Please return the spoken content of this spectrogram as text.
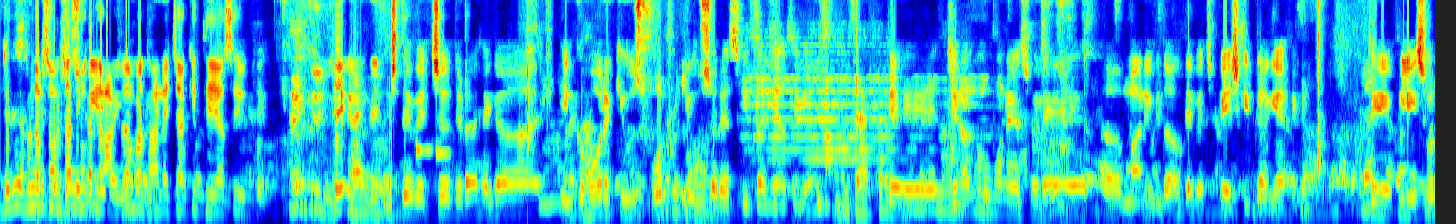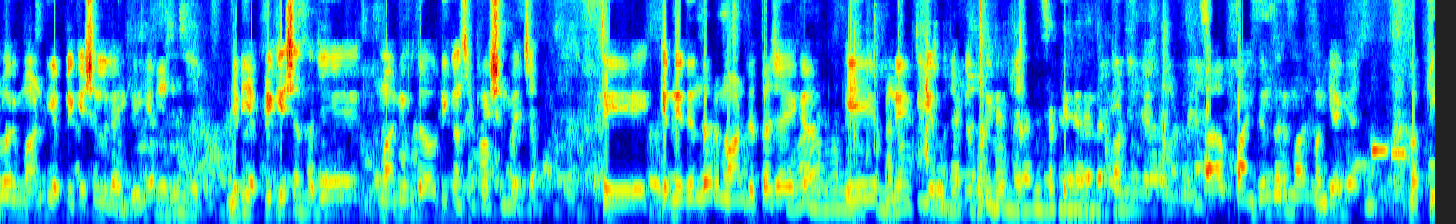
ਜਿਹੜੀ ਸਾਨੂੰ ਦੱਸੋ ਪਰੇਸ਼ਾਨੀ ਦੱਸੋ ਕਿ ਕਰਨੀ 8 ਪਈ ਨੰਬਰ ਥਾਣੇ ਚ ਆ, ਕਿੱਥੇ ਆ ਅਸੀਂ? ਠੀਕ ਹੈ। ਇਸ ਦੇ ਵਿੱਚ ਜਿਹੜਾ ਹੈਗਾ ਇੱਕ ਹੋਰ ਅਕਿਊਜ਼ ਫੋਰਥ ਅਕਿਊਜ਼ ਅਰੈਸਟ ਕੀਤਾ ਗਿਆ ਸੀਗਾ। ਤੇ ਜਿਨ੍ਹਾਂ ਨੂੰ ਹੁਣ ਇਸ ਵੇਲੇ ਮਾਨਵ ਅਦਾਲਤ ਦੇ ਵਿੱਚ ਪੇਸ਼ ਕੀਤਾ ਗਿਆ ਹੈਗਾ। ਤੇ ਪੁਲਿਸ ਵੱਲੋਂ ਰਿਮਾਂਡ ਦੀ ਐਪਲੀਕੇਸ਼ਨ ਲਗਾਈ ਗਈ ਹੈ। ਜਿਹੜੀ ਐਪਲੀਕੇਸ਼ਨ ਹਜੇ ਮਾਨਵ ਅਦਾਲਤ ਦੀ ਕੰਸੀਡਰੇਸ਼ਨ ਵਿੱਚ ਆ। ਤੇ ਕਿੰਨੇ ਦਿਨ ਦਾ ਰਿਮਾਂਡ ਦਿੱਤਾ ਜਾਏਗਾ ਇਹ ਹੁਣੇ ਕਲੀਅਰ ਹੋ ਜਾਏਗਾ ਥੋੜੀ ਦੇਰ ਤੱਕ ਪੰਜ ਦਿਨ ਦਾ ਰਿਮਾਂਡ ਮੰਗਿਆ ਗਿਆ। ਬਾਕੀ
